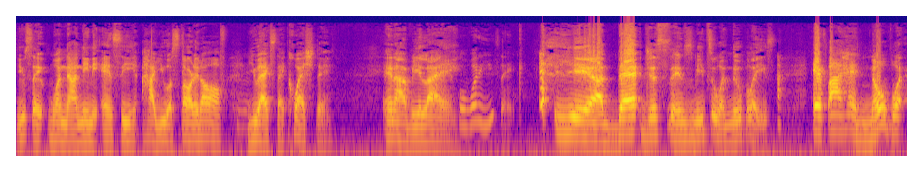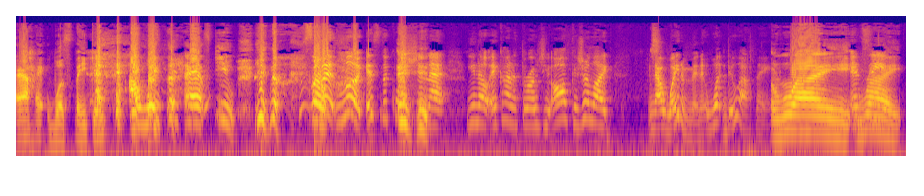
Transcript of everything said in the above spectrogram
You say, well now Nene, and see how you started off. Mm-hmm. You ask that question. And I'll be like, Well, what do you think? Yeah, that just sends me to a new place. If I had known what I was thinking, I wouldn't ask you. You know, so But look, it's the question that you know it kind of throws you off because you're like, now wait a minute, what do I think? right, And see, right,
